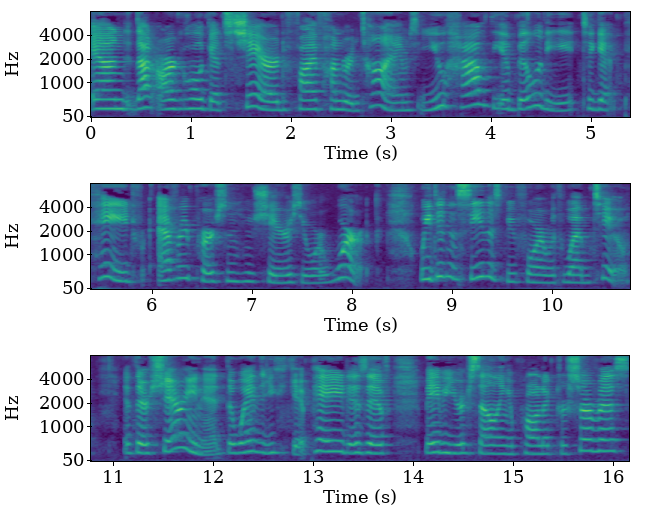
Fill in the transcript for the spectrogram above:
and that article gets shared 500 times, you have the ability to get paid for every person who shares your work. We didn't see this before with Web 2. If they're sharing it, the way that you could get paid is if maybe you're selling a product or service,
